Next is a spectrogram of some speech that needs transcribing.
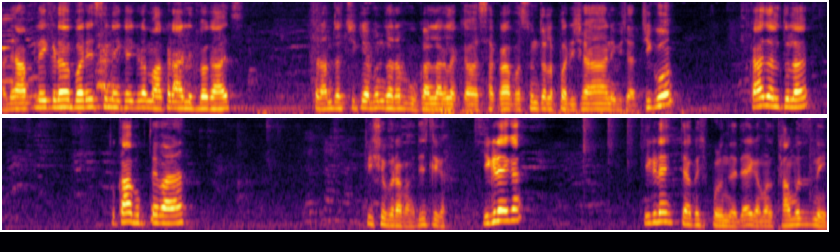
आणि आपल्या इकडं बरेचसे नाही का? इकडं माकडं आलेत बघा आज. तर आमचा चिक्या पण जरा भुकायला लागला का? सकाळपासून त्याला परेशान विचार चिकू काय झालं तुला? तू का भुकते बाळा? ती शुभ्रा बा दिसली का? इकडे आहे का? इकडे आहे? तेव्हा कशी पळून जाते. आहे का? मला थांबतच नाही.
